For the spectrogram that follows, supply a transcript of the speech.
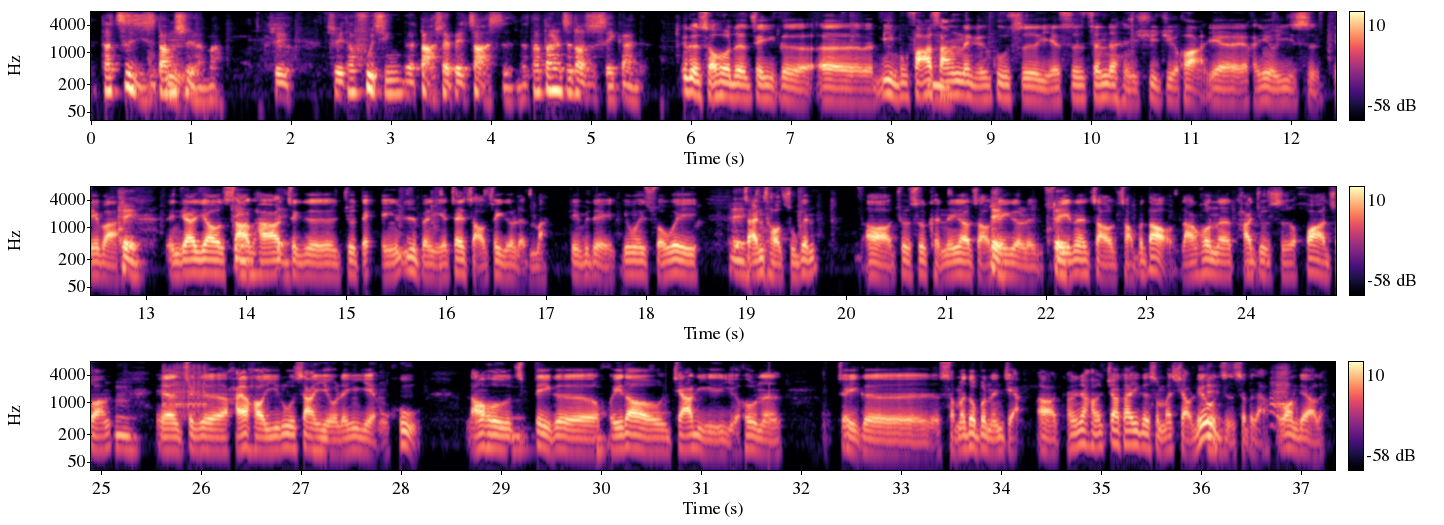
他自己是当事人嘛，所以所以他父亲的大帅被炸死，那他当然知道是谁干的。这个时候的这一个呃秘不发丧那个故事也是真的很戏剧化，嗯、也很有意思，对吧？对，人家要杀他，这个就等于日本也在找这个人嘛，对不对？因为所谓斩草除根。哦，就是可能要找这个人，所以呢找找不到，然后呢他就是化妆，嗯，呃，这个还好一路上有人掩护，然后这个回到家里以后呢，嗯、这个什么都不能讲啊，好像好像叫他一个什么小六子是不是啊？忘掉了，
